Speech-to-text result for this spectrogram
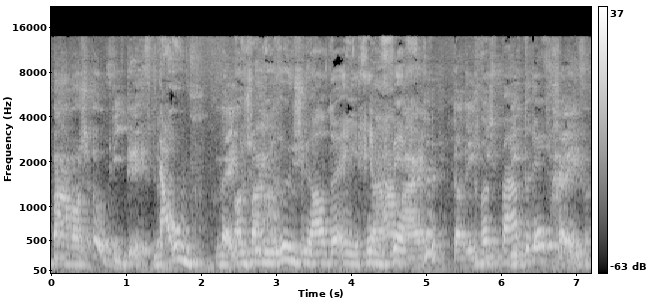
Pa was ook niet driftig. Nou, Nee, als pa- jullie ruzie hadden en je ging ja, maar vechten, dat is was niet, opgeven.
